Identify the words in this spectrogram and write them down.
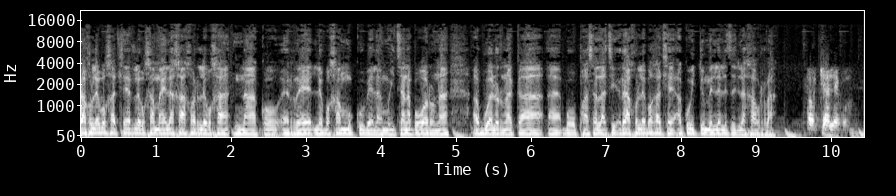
Ra go lebogatlhe re leboga maele ga gore leboga nako re leboga mokubela moitsanapo wa rona a bua le rona ka uh, bophasalatsi re a go lebogatlhe a ko itumelele letsedi la gago rra. Ke a leboga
